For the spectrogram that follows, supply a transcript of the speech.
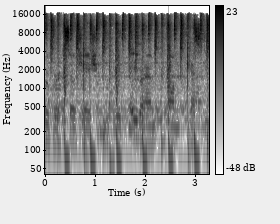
Stormtrooper Association with Abraham von Cassidy.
